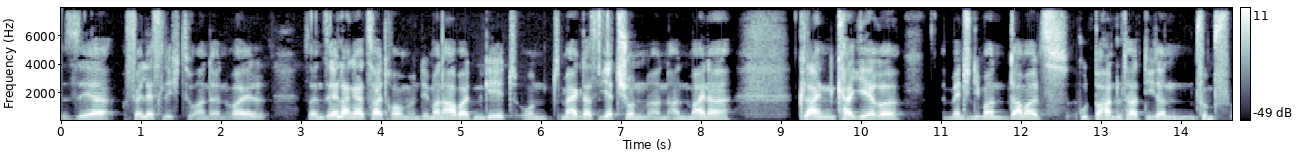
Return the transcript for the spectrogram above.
sehr verlässlich zu anderen, weil es ist ein sehr langer Zeitraum, in dem man arbeiten geht und merke das jetzt schon an, an meiner kleinen Karriere. Menschen, die man damals gut behandelt hat, die dann fünf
